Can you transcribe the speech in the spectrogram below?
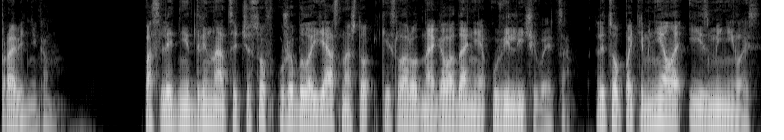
праведникам. Последние 12 часов уже было ясно, что кислородное голодание увеличивается. Лицо потемнело и изменилось.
